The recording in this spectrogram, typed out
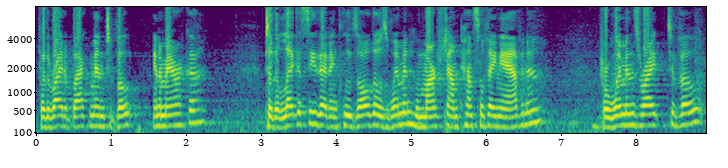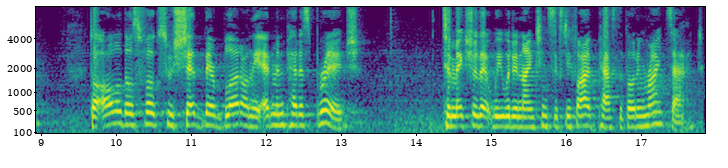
for the right of black men to vote in America, to the legacy that includes all those women who marched down Pennsylvania Avenue for women's right to vote, to all of those folks who shed their blood on the Edmund Pettus Bridge to make sure that we would in 1965 pass the Voting Rights Act.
